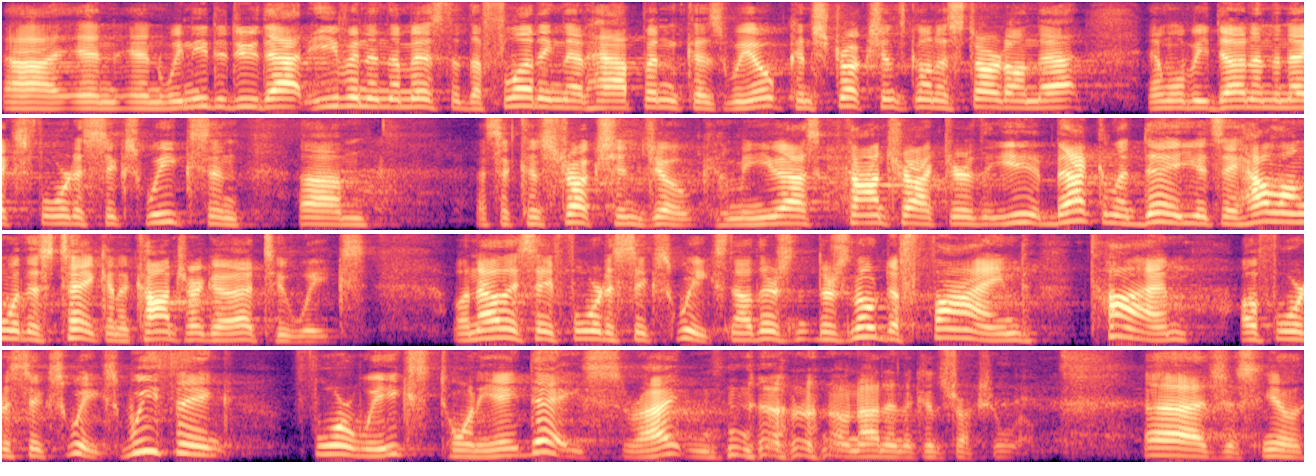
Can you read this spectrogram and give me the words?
Uh, and, and we need to do that even in the midst of the flooding that happened because we hope construction's going to start on that and we'll be done in the next four to six weeks. And um, that's a construction joke. I mean, you ask a contractor, that you, back in the day, you'd say, How long will this take? And a contractor ah, Two weeks. Well, now they say four to six weeks. Now, there's, there's no defined time of four to six weeks. We think four weeks, 28 days, right? no, no, no, not in the construction world. Uh, just, you know,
